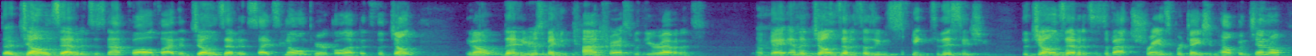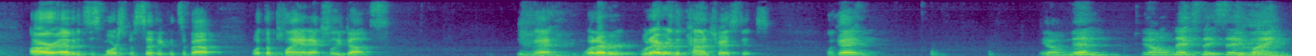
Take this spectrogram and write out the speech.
the Jones evidence is not qualified. The Jones evidence cites no empirical evidence. The Jones, you know, then you're just making contrast with your evidence. Okay, and the Jones evidence doesn't even speak to this issue. The Jones evidence is about transportation help in general. Our evidence is more specific. It's about what the plan actually does. Okay? Whatever whatever the contrast is. Okay? You know, then, you know, next they say blank.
